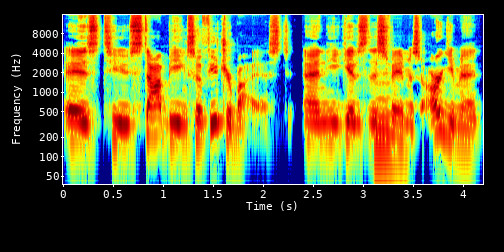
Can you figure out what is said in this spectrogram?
is to stop being so future biased. And he gives this mm. famous argument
